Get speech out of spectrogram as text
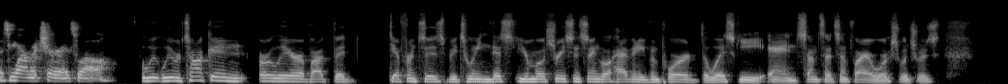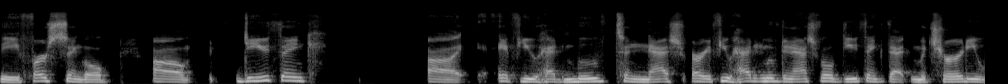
is more mature as well. We, we were talking earlier about the differences between this your most recent single haven't even poured the whiskey and sunsets and fireworks which was the first single um, do you think uh, if you had moved to Nash or if you hadn't moved to Nashville, do you think that maturity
